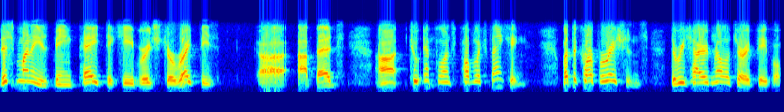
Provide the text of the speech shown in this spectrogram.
this money is being paid to Keybridge to write these uh, op eds uh, to influence public thinking. But the corporations, the retired military people,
